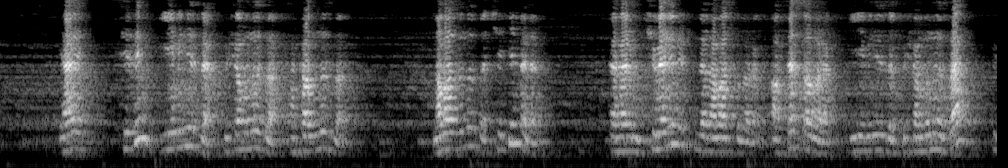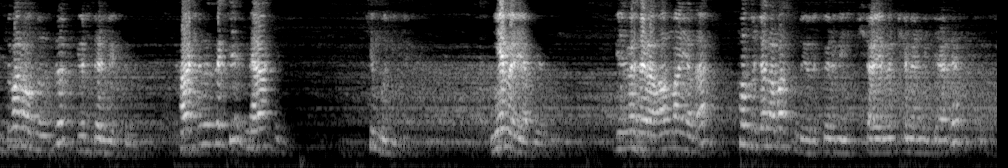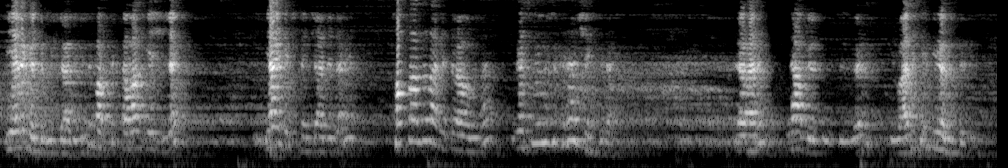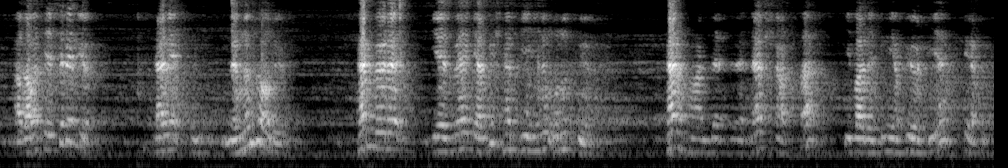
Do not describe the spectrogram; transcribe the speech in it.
Yani sizin giyiminizle, kuşamınızla, sakalınızla, namazınızla, çekinmeden, efendim çimenin üstünde namaz kılarak, abdest alarak, giyiminizle, kuşamınızla Müslüman olduğunuzu göstereceksiniz. Karşınızdaki merak edin. Kim bu diyecek? Niye böyle yapıyorsunuz? Biz mesela Almanya'da topluca namaz kılıyorduk böyle bir şairlik, çimenlik yerde. Bir yere götürmüşlerdi bizi. Baktık namaz geçecek. Yaydık seccadeleri. Toplandılar etrafımıza. Resmimizi filan çektiler. Efendim, ne yapıyorsunuz siz böyle? İbadet ediyoruz dedik. Adama tesir ediyor. Yani memnun da oluyor. Hem böyle gezmeye gelmiş hem dinini unutmuyor. Her halde ve her şartta ibadetini yapıyor diye şey yapıyor.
